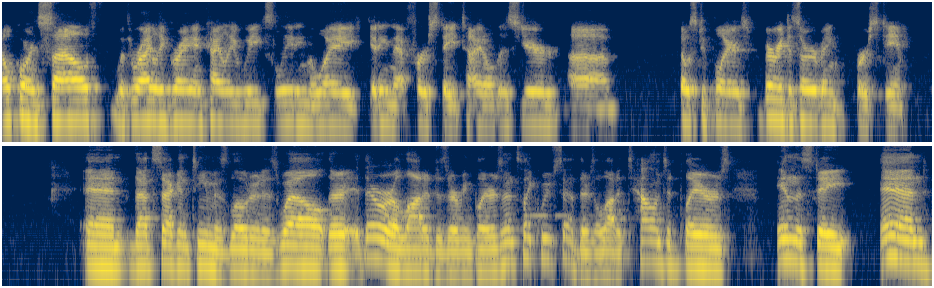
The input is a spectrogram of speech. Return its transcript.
Elkhorn South with Riley Gray and Kylie Weeks leading the way, getting that first state title this year. Uh, those two players, very deserving first team. And that second team is loaded as well. There, there were a lot of deserving players, and it's like we've said, there's a lot of talented players in the state. And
